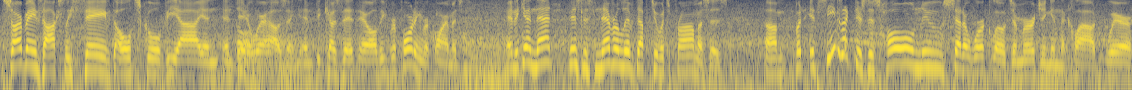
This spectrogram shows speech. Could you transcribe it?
Sarbanes-Oxley saved old school BI and, and data warehousing, and because they, they- all these reporting requirements. And again, that business never lived up to its promises. Um, but it seems like there's this whole new set of workloads emerging in the cloud where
